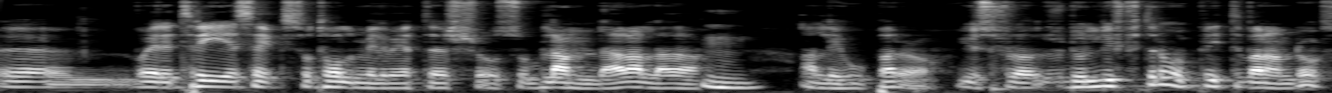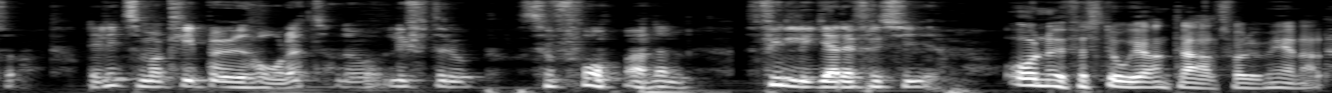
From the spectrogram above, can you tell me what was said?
Eh, vad är det? 3, 6 och 12 mm och så blandar alla mm. allihopa då. Just för då lyfter de upp lite varandra också. Det är lite som att klippa ut håret. Då lyfter upp så får man en fylligare frisyr. Och nu förstod jag inte alls vad du menade.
